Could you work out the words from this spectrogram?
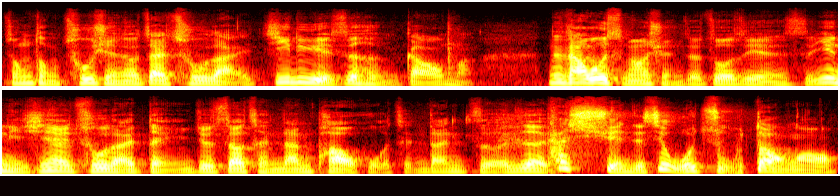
总统初选后再出来，几率也是很高嘛。那他为什么要选择做这件事？因为你现在出来等于就是要承担炮火，承担责任。他选的是我主动哦。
